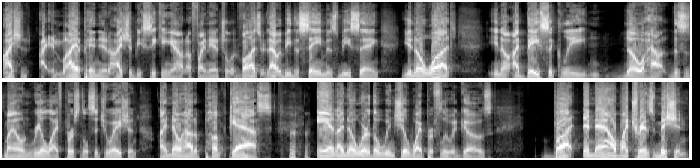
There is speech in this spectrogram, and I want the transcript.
I should, in my opinion, I should be seeking out a financial advisor. That would be the same as me saying, you know what, you know, I basically know how. This is my own real life personal situation. I know how to pump gas, and I know where the windshield wiper fluid goes. But and now my transmission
